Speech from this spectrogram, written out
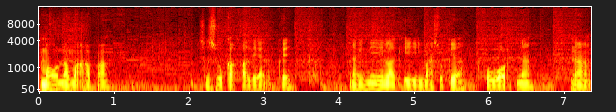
mau nama apa sesuka kalian oke okay? Nah ini lagi masuk ya wordnya nah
